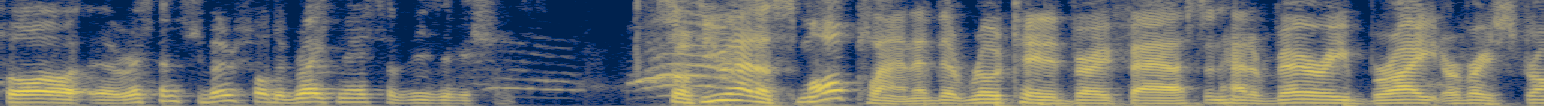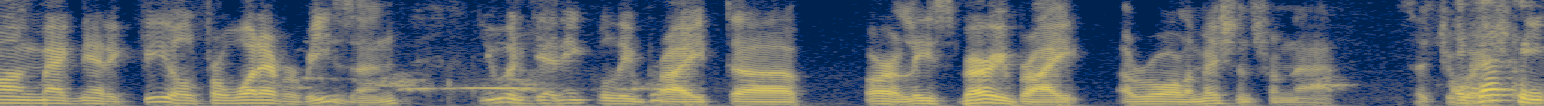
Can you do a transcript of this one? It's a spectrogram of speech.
for uh, responsible for the brightness of these emissions. So if you had a small planet that rotated very fast and had a very bright or very strong magnetic field for whatever reason, you would get equally bright, uh, or at least very bright, auroral emissions from that situation. Exactly,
